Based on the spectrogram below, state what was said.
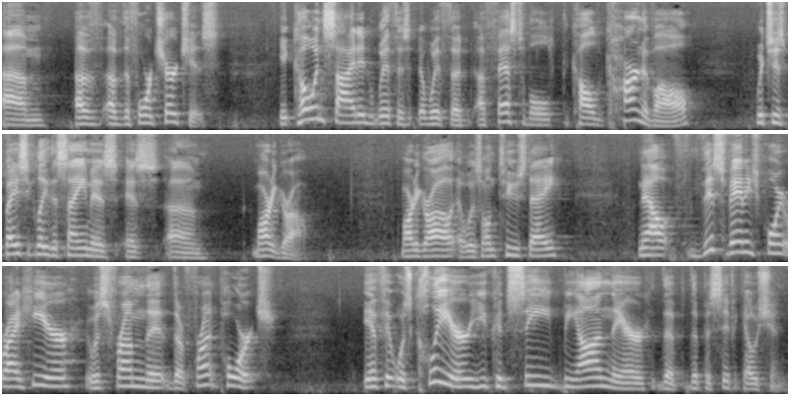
um, of, of the four churches. It coincided with, a, with a, a, festival called Carnival, which is basically the same as, as um, Mardi Gras. Mardi Gras it was on Tuesday. Now, this vantage point right here it was from the, the front porch if it was clear, you could see beyond there the, the Pacific Ocean.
